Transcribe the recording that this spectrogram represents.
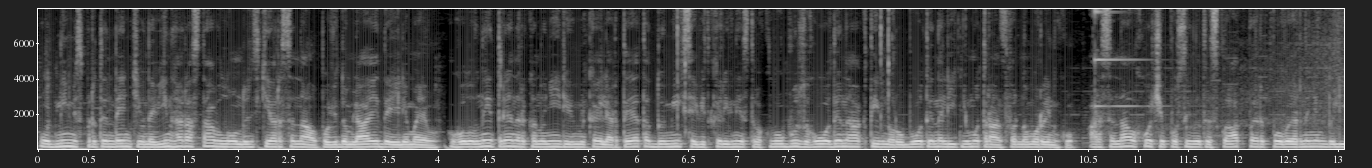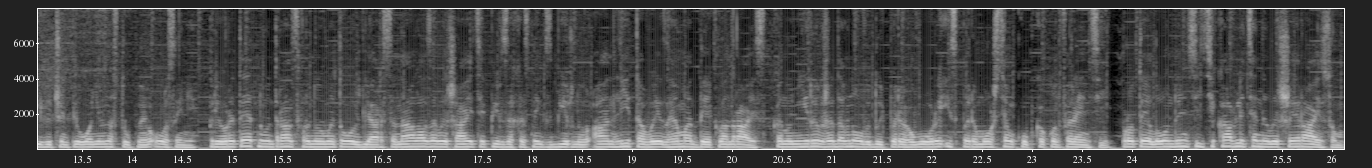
Одним із претендентів на Вінгера став лондонський арсенал. Повідомляє Daily Mail. Головний тренер канонірів Мікель Артета домігся від керівництва клубу згоди на активну роботу на літньому трансферному ринку. Арсенал хоче посилити склад перед поверненням до Ліги Чемпіонів наступної осені. Пріоритетною трансферною метою для Арсенала залишається півзахисник збірної Англії та Везгема Деклан Райс. Каноніри вже давно ведуть переговори із переможцем Кубка конференції. Проте лондонці цікавляться не лише Райсом.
